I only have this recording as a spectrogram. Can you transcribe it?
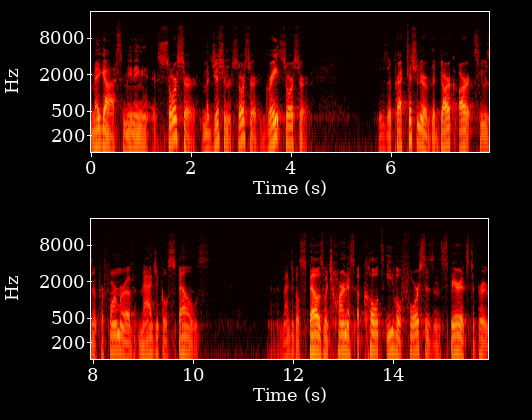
magos, meaning sorcerer, magician, or sorcerer, great sorcerer. He was a practitioner of the dark arts. He was a performer of magical spells. Uh, magical spells which harness occult evil forces and spirits to pr-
